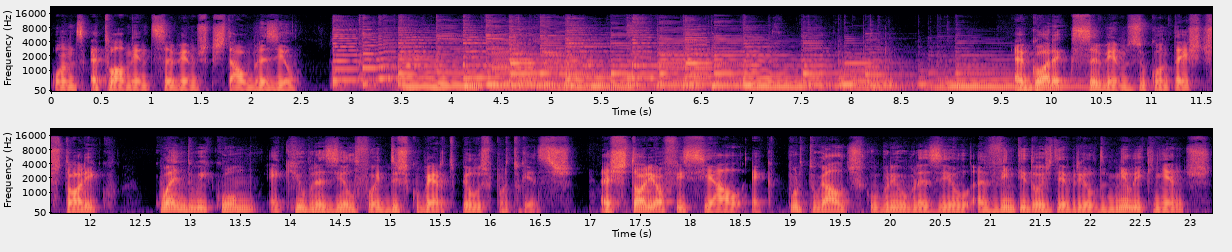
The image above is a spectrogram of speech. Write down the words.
onde atualmente sabemos que está o Brasil. Agora que sabemos o contexto histórico, quando e como é que o Brasil foi descoberto pelos portugueses? A história oficial é que Portugal descobriu o Brasil a 22 de abril de 1500,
